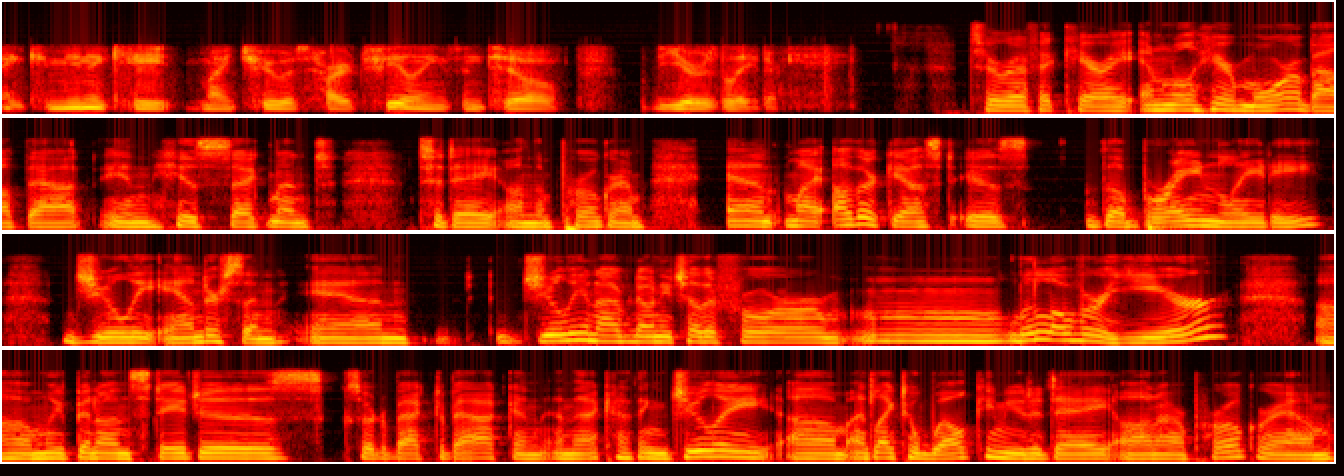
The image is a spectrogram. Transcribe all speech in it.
and communicate my truest heart feelings until years later. Terrific, Cary. And we'll hear more about that in his segment today on the program. And my other guest is the brain lady, Julie Anderson. And Julie and I have known each other for mm, a little over a year. Um, we've been on stages sort of back to back and, and that kind of thing. Julie, um, I'd like to welcome you today on our program.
